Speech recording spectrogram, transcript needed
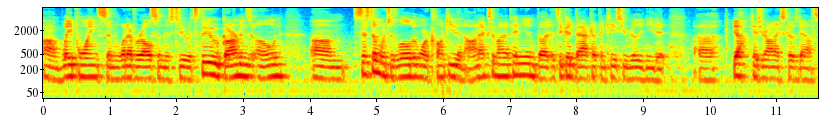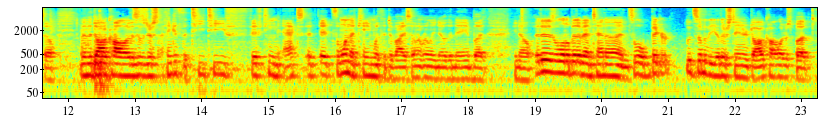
um, waypoints and whatever else in this too. It's through Garmin's own um, system, which is a little bit more clunky than onX in my opinion, but it's a good backup in case you really need it. Uh, yeah, in case your onX goes down. So, and then the dog collar, this is just, I think it's the TT15X. It, it's the one that came with the device. I don't really know the name, but you know, it is a little bit of antenna and it's a little bigger than some of the other standard dog collars, but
